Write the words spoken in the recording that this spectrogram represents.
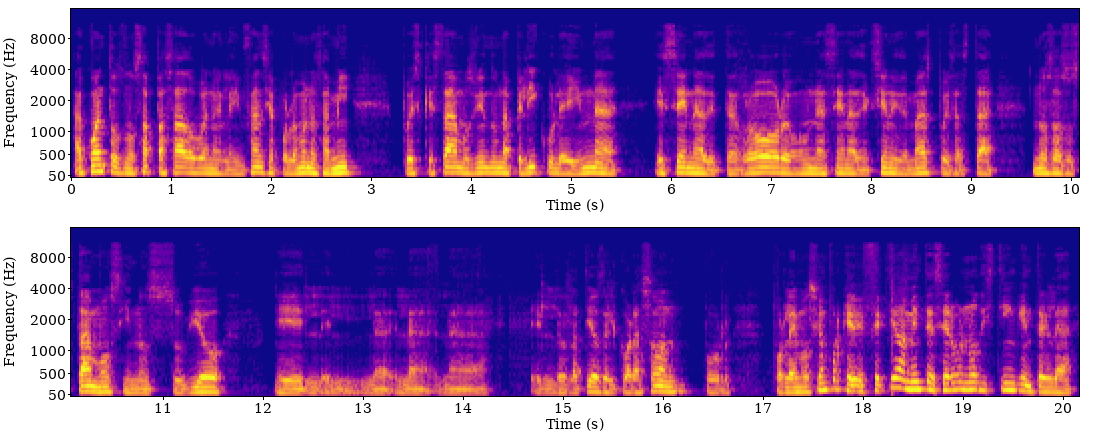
¿A cuántos nos ha pasado? Bueno, en la infancia, por lo menos a mí, pues que estábamos viendo una película y una escena de terror o una escena de acción y demás, pues hasta nos asustamos y nos subió los latidos del corazón por, por la emoción, porque efectivamente el cerebro no distingue entre la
